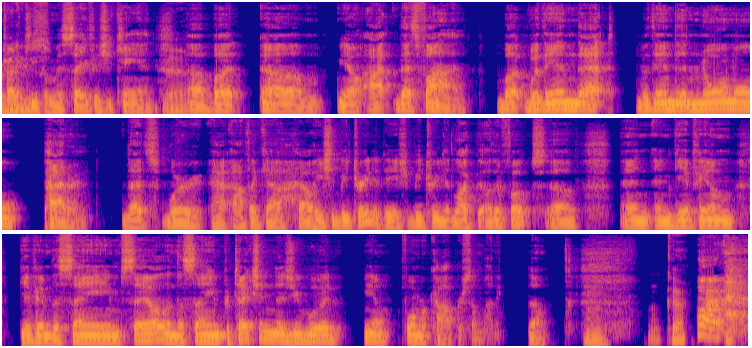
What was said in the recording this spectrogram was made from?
try to keep them as safe as you can. Yeah. Uh, but um, you know, I, that's fine. But within that, within the normal pattern, that's where I think how, how, he should be treated. He should be treated like the other folks, uh, and and give him give him the same cell and the same protection as you would, you know, former cop or somebody. So, hmm. okay. All right.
